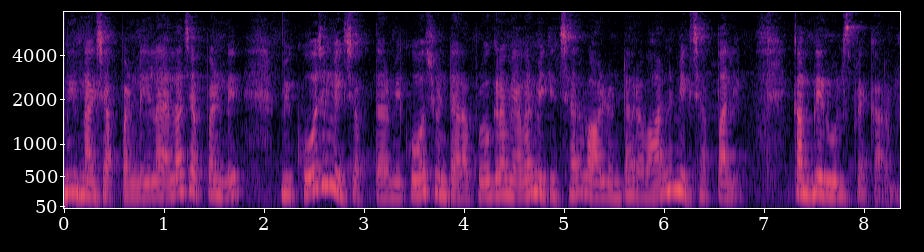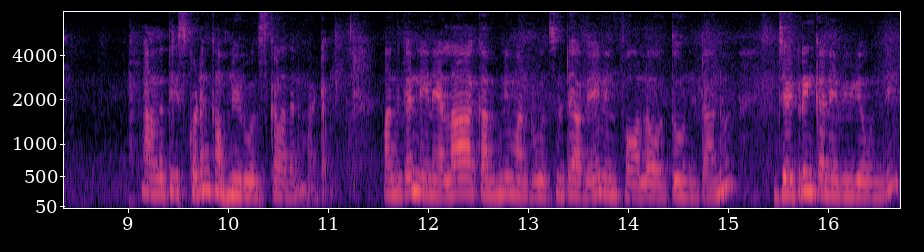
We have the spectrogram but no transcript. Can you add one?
మీరు నాకు చెప్పండి. ఇలా ఎలా చెప్పండి? మీ కోచ్లు మీకు చెప్తారు. మీ కోచ్ ఉంటారు? ఆ ప్రోగ్రామ్ ఎవరు మీకు ఇచ్చారో వాళ్ళు ఉంటారో? వాళ్ళు మీకు చెప్పాలి. కంపెనీ రూల్స్ ప్రకారం. అలా తీసుకోవడం కంపెనీ రూల్స్ కాదనమాట. అందుకని నేను ఎలా కంపెనీ మన రూల్స్ ఉంటే అవే నేను ఫాలో అవుతూ ఉంటాను. జెడ్ అనే వీడియో ఉంది.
